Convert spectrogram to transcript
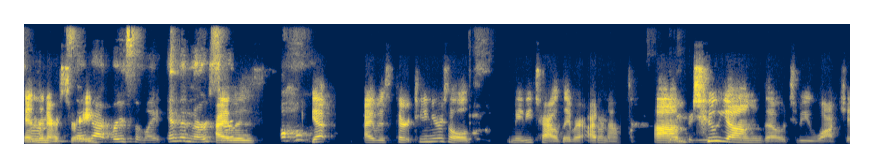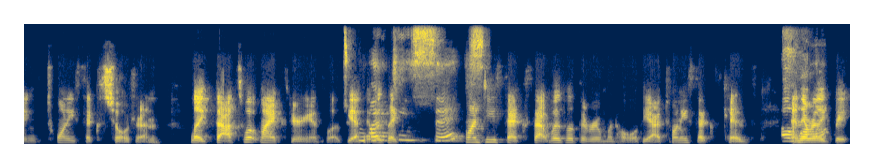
in the heard you say nursery. that recently. In the nursery. I was, Oh, yep, I was 13 years old, maybe child labor, I don't know. Um, too young though to be watching 26 children. Like that's what my experience was. Yes, it was like 26. 26. That was what the room would hold. Yeah, 26 kids A and they were like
